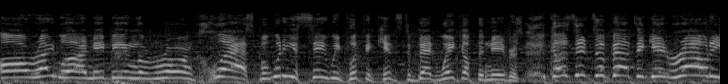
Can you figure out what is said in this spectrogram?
All right, well, I may be in the wrong class, but what do you say we put the kids to bed, wake up the neighbors, because it's about to get rowdy?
